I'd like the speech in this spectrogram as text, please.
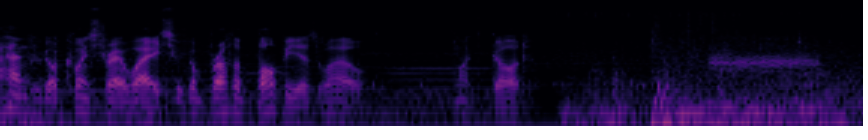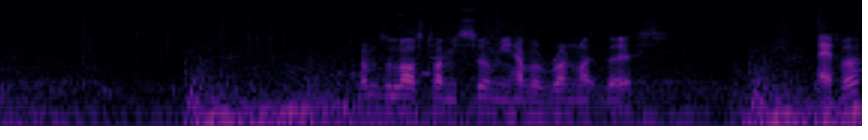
And we've got a coin straight away, so we've got Brother Bobby as well. My god. When was the last time you saw me have a run like this? Ever?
